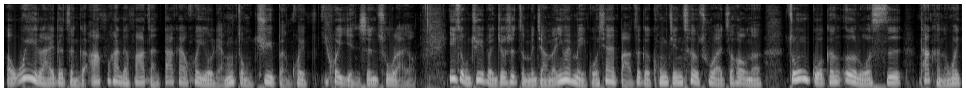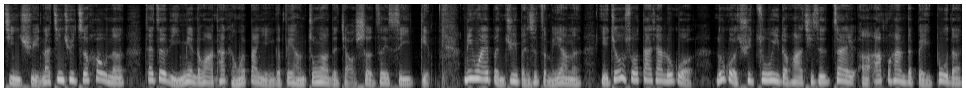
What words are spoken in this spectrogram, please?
呃，未来的整个阿富汗的发展大概会有两种剧本会会衍生出来哦。一种剧本就是怎么讲呢？因为美国现在把这个空间撤出来之后呢，中国跟俄罗斯它可能会进去。那进去之后呢，在这里面的话，它可能会扮演一个非常重要的角色，这是一点。另外一本剧本是怎么样呢？也就是说，大家如果如果去注意的话，其实在，呃阿富汗的北部呢，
